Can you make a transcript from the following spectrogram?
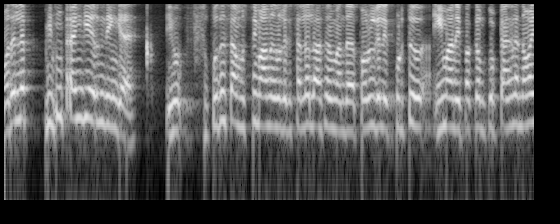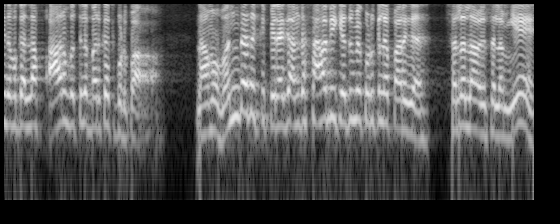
முதல்ல பின்தங்கி இருந்தீங்க. புதுசா முஸ்லிமானவங்களுக்கு செல்லலாசம் அந்த பொருள்களை கொடுத்து ஈமானை பக்கம் கூப்பிட்டாங்க நம்ம நமக்கு எல்லாம் ஆரம்பத்துல பர்க்கத் கொடுப்பா நாம வந்ததுக்கு பிறகு அந்த சாபிக்கு எதுவுமே கொடுக்கல பாருங்க. சல்லல்லாஹு செல்லம் ஏன்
